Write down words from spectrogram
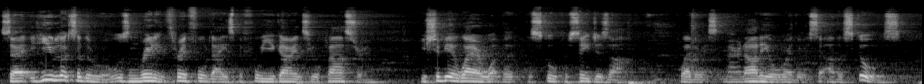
So if you looked at the rules, and really three or four days before you go into your classroom, you should be aware of what the, the school procedures are, whether it's at Meridati or whether it's at other schools,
